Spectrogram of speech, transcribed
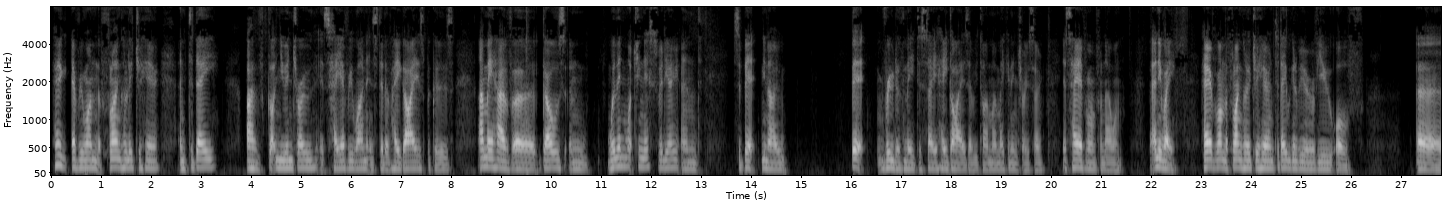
Hey everyone, the Flying Hawlucha here, and today I've got a new intro. It's Hey Everyone instead of Hey Guys because I may have uh, girls and women watching this video, and it's a bit, you know, bit rude of me to say Hey Guys every time I make an intro, so it's Hey Everyone from now on. But anyway, Hey everyone, the Flying Hawlucha here, and today we're going to be a review of, uh,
